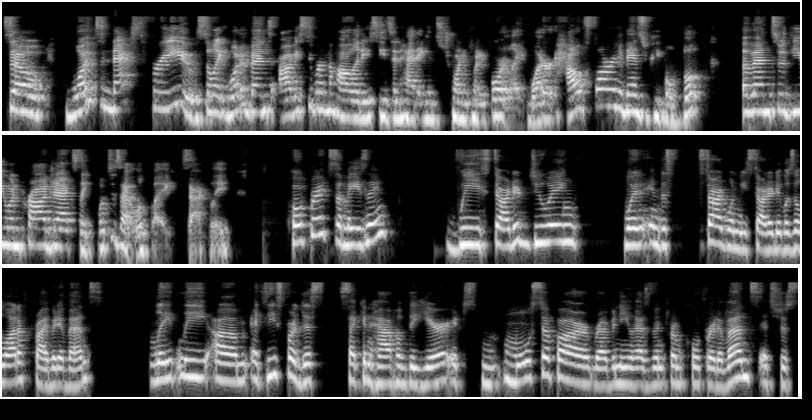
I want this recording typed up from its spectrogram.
So what's next for you? So like what events, obviously we're in the holiday season heading into 2024. Like what are how far in advance do people book events with you and projects? Like what does that look like exactly? Corporate's amazing. We started doing when in the start when we started, it was a lot of private events. Lately, um, at least for this second half of the year, it's most of our revenue has been from corporate events. It's just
